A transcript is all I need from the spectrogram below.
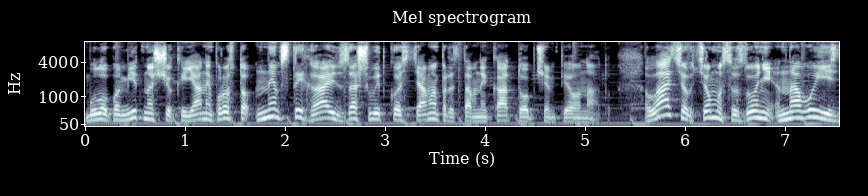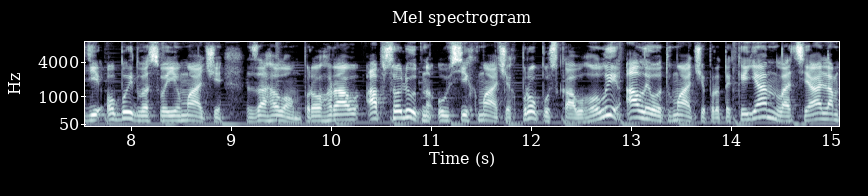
Було помітно, що кияни просто не встигають за швидкостями представника топ-чемпіонату. Лаціо в цьому сезоні на виїзді обидва свої матчі загалом програв. Абсолютно у всіх матчах пропускав голи, але от в матчі проти киян лаціалям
